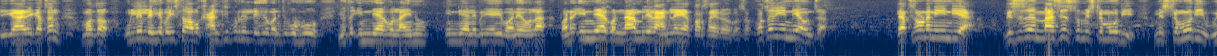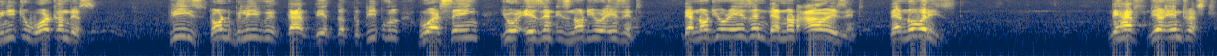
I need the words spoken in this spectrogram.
बिगारेका छन्। म त उसले लेखेपछि त अब कान्तिपुरले लेख्यो भने चाहिँ ओहो यो त इन्डियाको लाइन हो। इन्डियाले पनि यही भन्यो होला। भनेर इन्डियाको नाम लिएर हामीलाई यहाँ तर्साइरहेको छ। कसरी इन्डिया हुन्छ? That's not an India this is a message to mister Modi mister Modi we need to work on this Please don't believe that the, the, the, people who are saying your agent is not your agent. They're not your agent, they're not our agent. They're nobody's. They have their interest.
